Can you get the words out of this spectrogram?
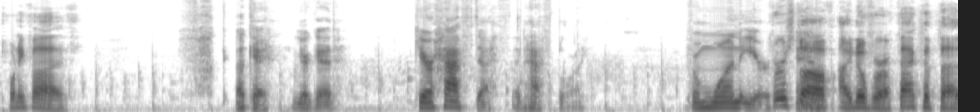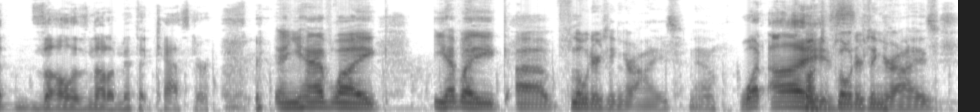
25. Fuck. Okay, you're good. You're half deaf and half blind. From one ear. First And- off, I know for a fact that that Zal is not a mythic caster. and you have like you have like uh floaters in your eyes now. What eyes? Bunch of floaters in your eyes.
